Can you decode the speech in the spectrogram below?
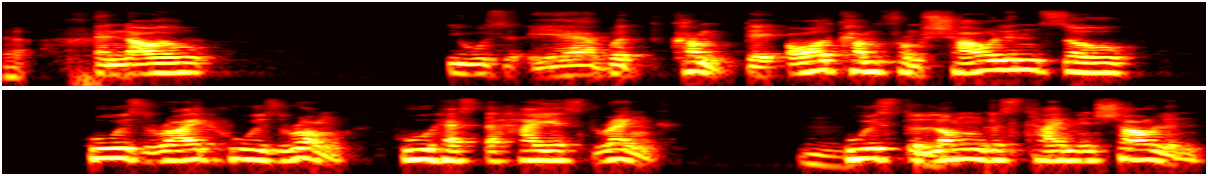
Yeah. And now you will say, yeah, but come, they all come from Shaolin. So who is right? Who is wrong? Who has the highest rank? Mm. Who is the longest time in Shaolin?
